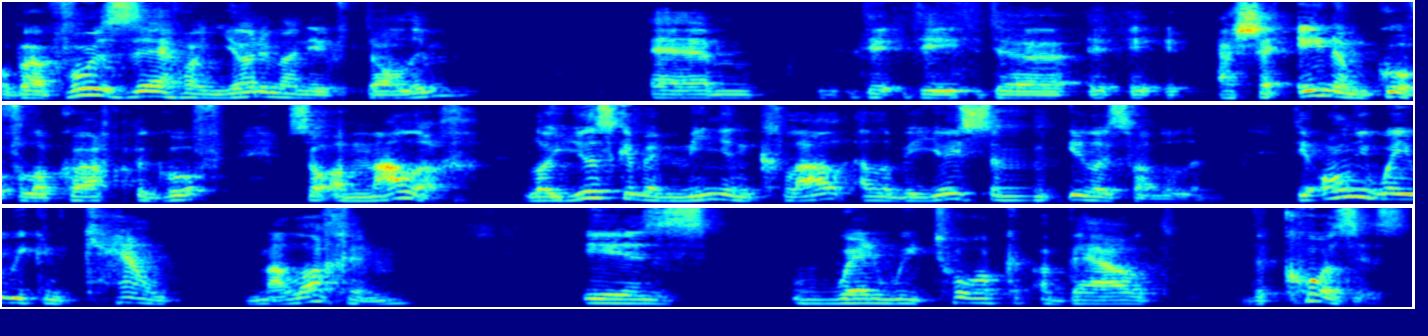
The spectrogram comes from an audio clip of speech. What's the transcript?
Um, the. So a malach lo yuske klal ala. The only way we can count malachim is when we talk about the causes.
